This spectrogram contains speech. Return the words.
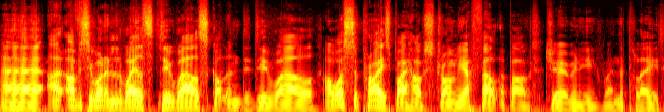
uh, I obviously wanted Wales to do well, Scotland to do well. I was surprised by how strongly I felt about Germany when they played.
